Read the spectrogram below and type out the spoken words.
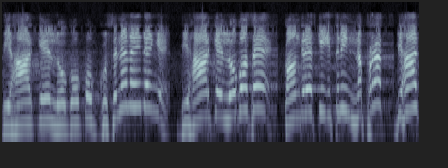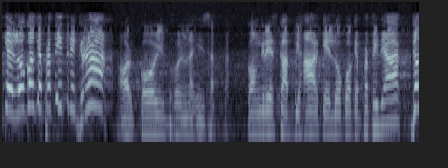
बिहार के लोगों को घुसने नहीं देंगे। बिहार के लोगों से कांग्रेस की इतनी नफरत, बिहार के लोगों के प्रति इतनी घृणा और कोई भूल नहीं सकता कांग्रेस का बिहार के लोगों के प्रति त्याग जो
